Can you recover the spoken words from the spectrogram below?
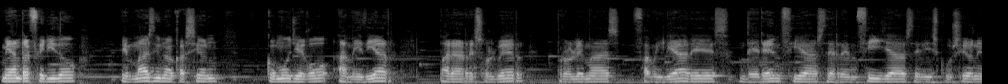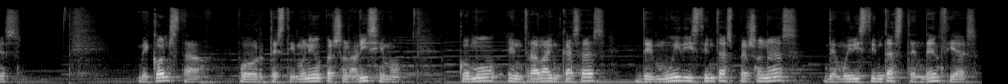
Me han referido en más de una ocasión cómo llegó a mediar para resolver problemas familiares, de herencias, de rencillas, de discusiones. Me consta, por testimonio personalísimo, cómo entraba en casas de muy distintas personas, de muy distintas tendencias,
